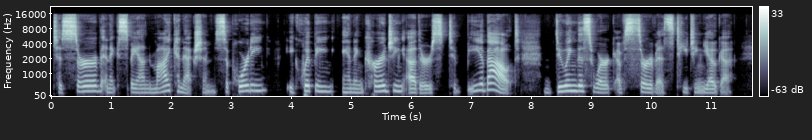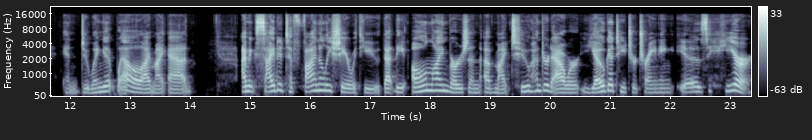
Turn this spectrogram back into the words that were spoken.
to serve and expand my connection, supporting, equipping, and encouraging others to be about doing this work of service teaching yoga and doing it well, I might add. I'm excited to finally share with you that the online version of my 200 hour yoga teacher training is here.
